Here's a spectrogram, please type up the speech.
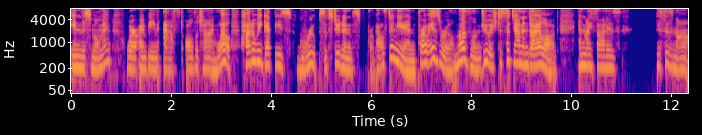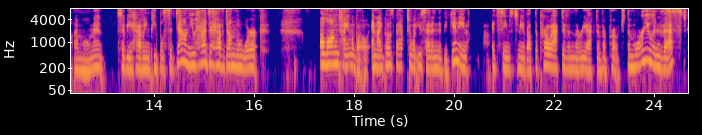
in this moment where I'm being asked all the time, well, how do we get these groups of students, pro Palestinian, pro Israel, Muslim, Jewish, to sit down and dialogue? And my thought is, this is not a moment to be having people sit down. You had to have done the work a long time ago. And it goes back to what you said in the beginning. It seems to me about the proactive and the reactive approach. The more you invest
